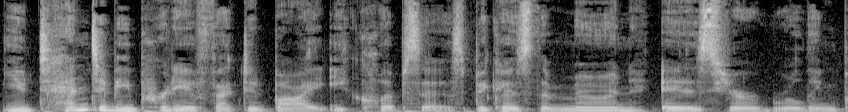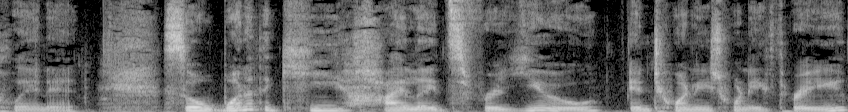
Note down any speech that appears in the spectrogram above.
you tend to be pretty affected by eclipses because the moon is your ruling planet. So, one of the key highlights for you in 2023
